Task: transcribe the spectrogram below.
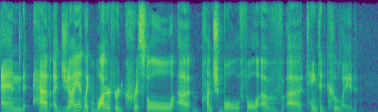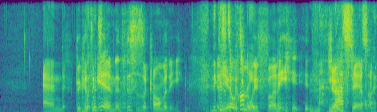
and have a giant like Waterford crystal uh, punch bowl full of uh, tainted Kool Aid. And Because which- again, this is a comedy. because and you it's know a comedy. really funny? Jonestown.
